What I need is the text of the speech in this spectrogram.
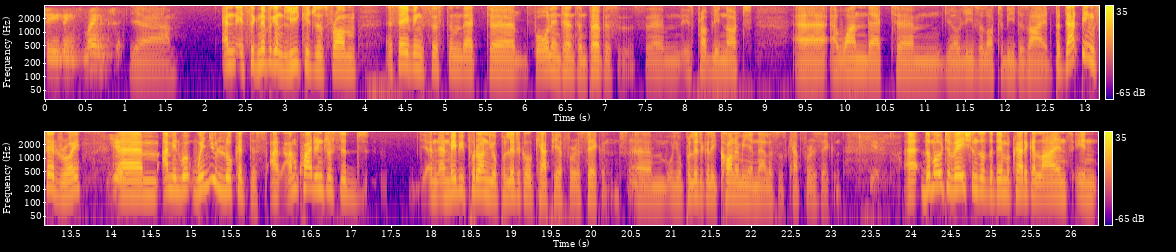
savings mindset. Yeah. And significant leakages from a savings system that, uh, for all intents and purposes, um, is probably not uh, a one that um, you know leaves a lot to be desired. But that being said, Roy, yeah. um, I mean, w- when you look at this, I, am quite interested and, and maybe put on your political cap here for a 2nd mm-hmm. um, or your political economy analysis cap for a second. Yes. Uh, the motivations of the Democratic Alliance in,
